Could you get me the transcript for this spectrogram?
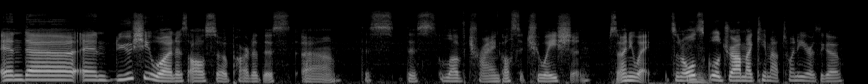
And uh, and Ryu Si-won is also part of this uh, this this love triangle situation. So anyway, it's an old school drama. It came out 20 years ago.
